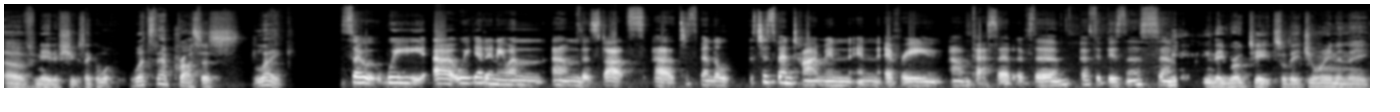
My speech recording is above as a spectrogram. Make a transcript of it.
of Native Shoes? Like, what's that process like? So we uh, we get anyone um, that starts uh, to spend a, to spend time in in every um, facet of the of the business. And they rotate, so they join and they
